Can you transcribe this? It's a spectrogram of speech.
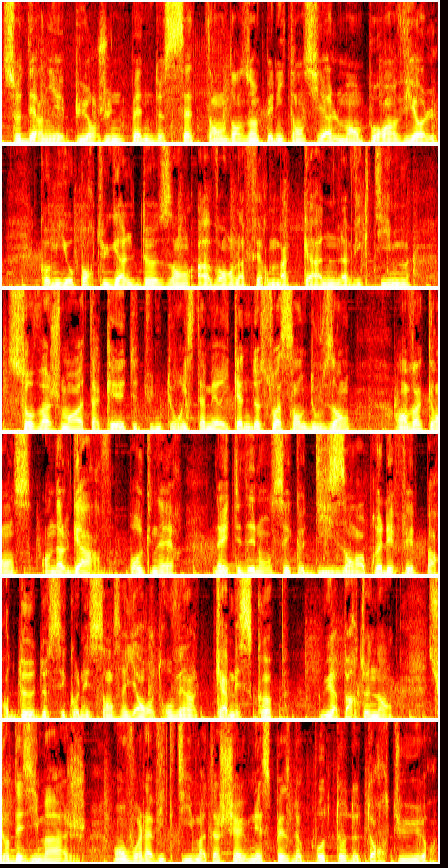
ce dernier purge une peine de 7 ans dans un pénitencier allemand pour un viol commis au Portugal deux ans avant l'affaire McCann. La victime, sauvagement attaquée, était une touriste américaine de 72 ans en vacances en Algarve. Bruckner n'a été dénoncé que dix ans après les faits par deux de ses connaissances ayant retrouvé un caméscope lui appartenant. Sur des images, on voit la victime attachée à une espèce de poteau de torture.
